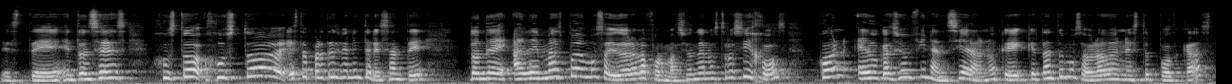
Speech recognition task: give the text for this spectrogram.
Este, entonces, justo, justo esta parte es bien interesante donde además podemos ayudar a la formación de nuestros hijos con educación financiera, ¿no? Que, que tanto hemos hablado en este podcast,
